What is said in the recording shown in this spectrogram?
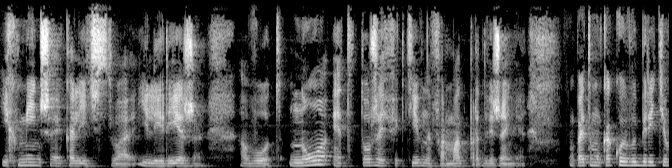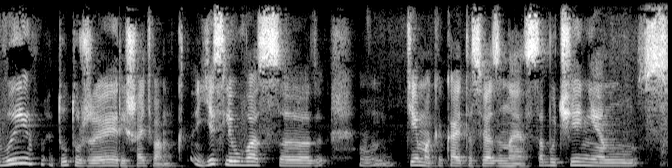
их меньшее количество или реже. Вот. Но это тоже эффективный формат продвижения. Поэтому какой выберете вы, тут уже решать вам. Если у вас э, тема какая-то связанная с обучением, с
